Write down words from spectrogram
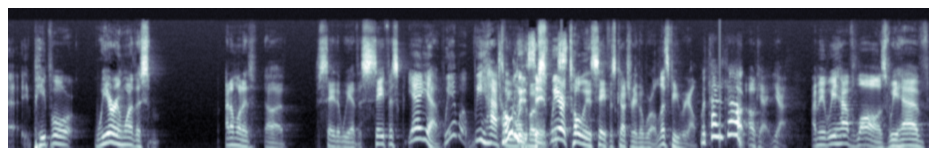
uh, people. We are in one of the. I don't want to uh, say that we have the safest. Yeah, yeah, we have. We have to be Totally of the the most. We are totally the safest country in the world. Let's be real. Without a doubt. Okay, yeah. I mean, we have laws. We have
